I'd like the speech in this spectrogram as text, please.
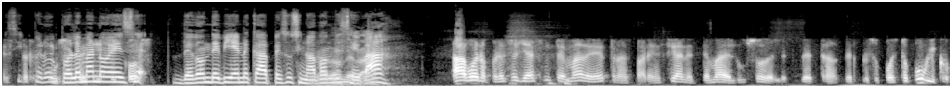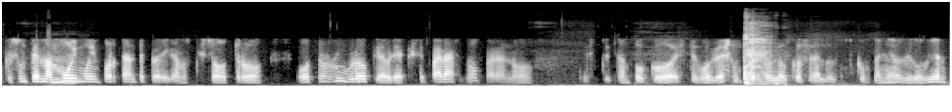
Este pero el problema no es de dónde viene cada peso, sino a dónde, se va. Ah, bueno, pero eso ya es un tema de transparencia en el tema del uso del, del presupuesto público, que es un tema muy, muy importante, pero digamos que es otro otro rubro que habría que separar, ¿no? Para no este, tampoco este, volver un poco locos a los compañeros de gobierno.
